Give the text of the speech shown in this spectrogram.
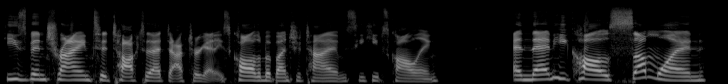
He's been trying to talk to that doctor again. He's called him a bunch of times. He keeps calling. And then he calls someone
